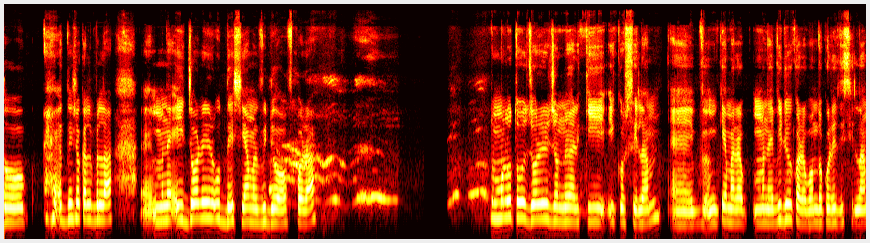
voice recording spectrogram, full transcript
তো একদিন সকালবেলা মানে এই জ্বরের উদ্দেশ্যে আমার ভিডিও অফ করা। মূলত জ্বরের জন্য আর কি ই করছিলাম ক্যামেরা মানে ভিডিও করা বন্ধ করে দিছিলাম।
